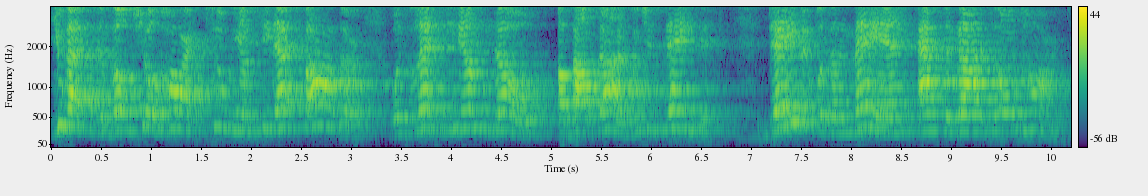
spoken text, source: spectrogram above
You got to devote your heart to him. See, that father was letting him know about God, which is David. David was a man after God's own heart.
